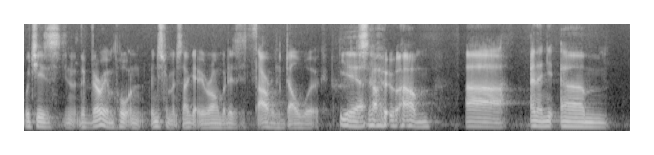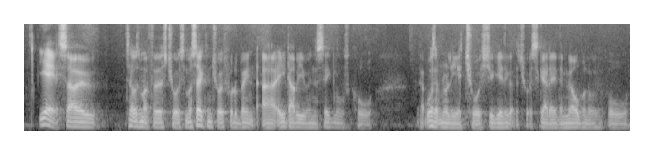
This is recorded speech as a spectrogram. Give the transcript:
which is you know, they're very important instruments. Don't get me wrong, but it's thoroughly dull work. Yeah. So um, uh, and then um, yeah, so that was my first choice. My second choice would have been uh, EW in the Signals Corps. That wasn't really a choice. You either got the choice to go to either Melbourne or, or,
